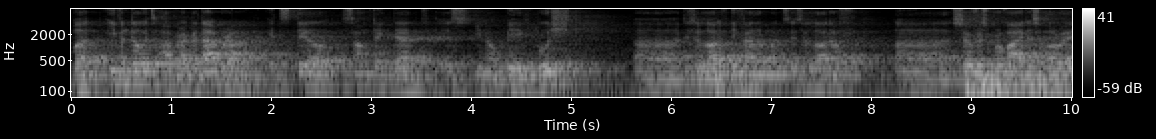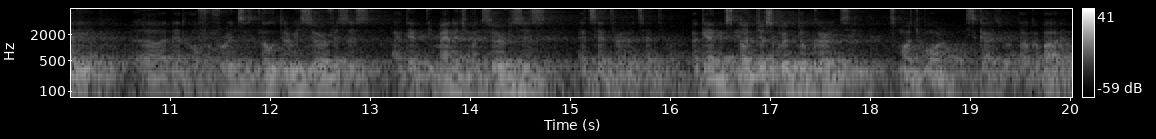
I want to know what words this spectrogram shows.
But even though it's abracadabra, it's still something that is, you know, being pushed. Uh, there's a lot of developments, there's a lot of uh, service providers already uh, that offer, for instance, notary services, identity management services, etc., etc. Again, it's not just cryptocurrency, it's much more. These guys will talk about it.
